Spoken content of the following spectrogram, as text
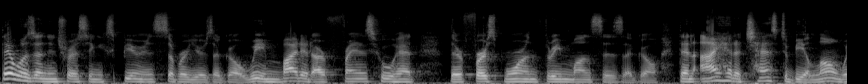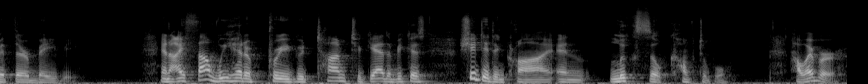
There was an interesting experience several years ago. We invited our friends who had their firstborn three months ago. Then I had a chance to be alone with their baby. And I thought we had a pretty good time together because she didn't cry and looked so comfortable. However,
